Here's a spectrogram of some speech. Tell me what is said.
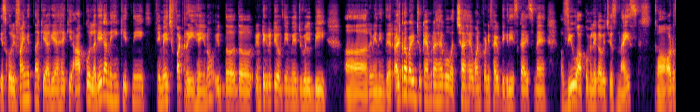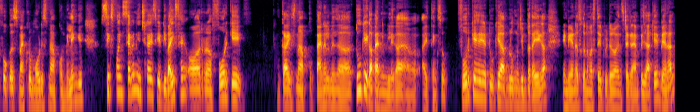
इसको रिफाइन इतना किया गया है कि आपको लगेगा नहीं कि इतनी इमेज फट रही है you know it the integrity of the image will be remaining there ultra wide जो कैमरा है, वो अच्छा है 125 डिग्रीज का इसमें व्यू आपको मिलेगा which is nice auto focus macro mode इसमें आपको मिलेंगे. 6.7 इंच का इस ये डिवाइस है और 4K का इसमें आपको पैनल मिल टू के का पैनल मिलेगा आई थिंक सो फोर के है या टू के, आप लोग मुझे बताइएगा। इंडिया ने उसको नमस्ते ट्विटर और इंस्टाग्राम पे जाके। बहरहाल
